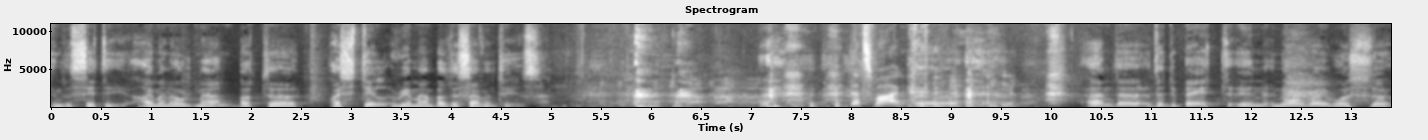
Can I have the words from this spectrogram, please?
in the city. I'm an old man, but uh, I still remember the 70s. That's why. And uh, the debate in Norway was uh,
